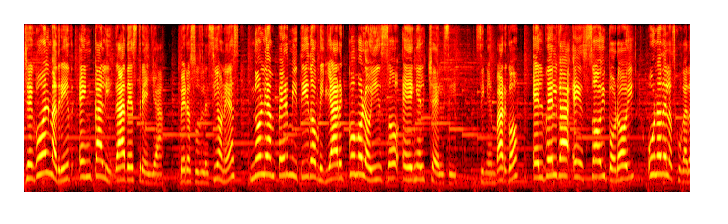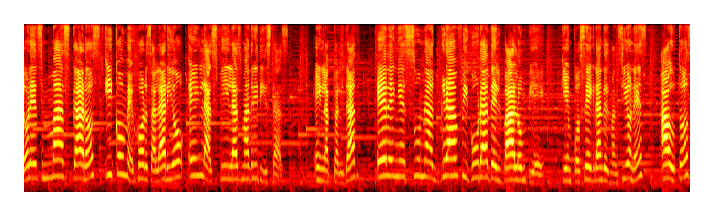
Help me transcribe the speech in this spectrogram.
llegó al Madrid en calidad de estrella, pero sus lesiones no le han permitido brillar como lo hizo en el Chelsea. Sin embargo, el belga es hoy por hoy uno de los jugadores más caros y con mejor salario en las filas madridistas. En la actualidad, Eden es una gran figura del balompié, quien posee grandes mansiones, autos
